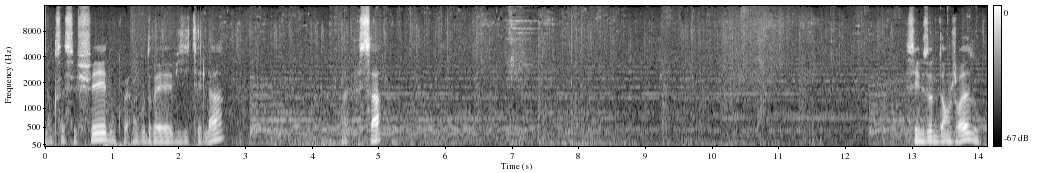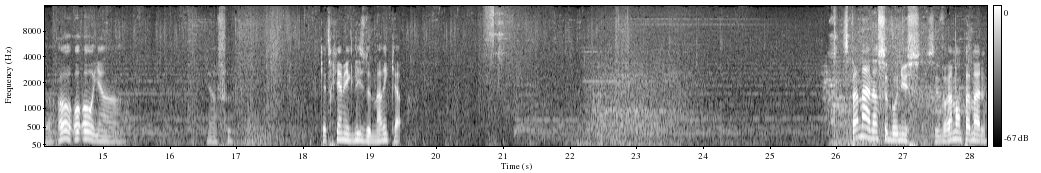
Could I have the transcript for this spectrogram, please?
Donc ça c'est fait, donc on voudrait visiter là. Ça. C'est une zone dangereuse ou pas Oh, oh, oh, il y a un... Feu. Quatrième église de Marika. C'est pas mal hein, ce bonus, c'est vraiment pas mal.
